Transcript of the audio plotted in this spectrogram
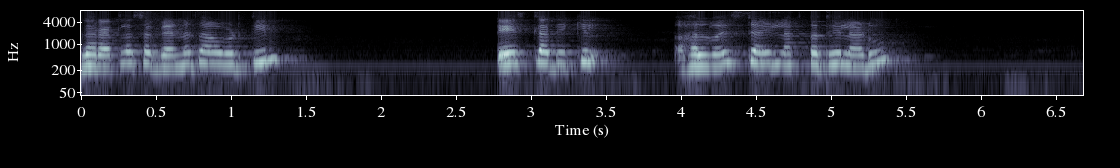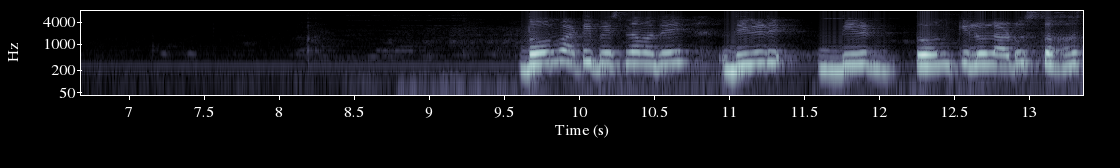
घरातल्या सगळ्यांनाच आवडतील. टेस्टला देखील हलवाई स्टाईल लागतात हे लाडू. दोन वाटी बेसनामध्ये दीड दीड दोन किलो लाडू सहज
